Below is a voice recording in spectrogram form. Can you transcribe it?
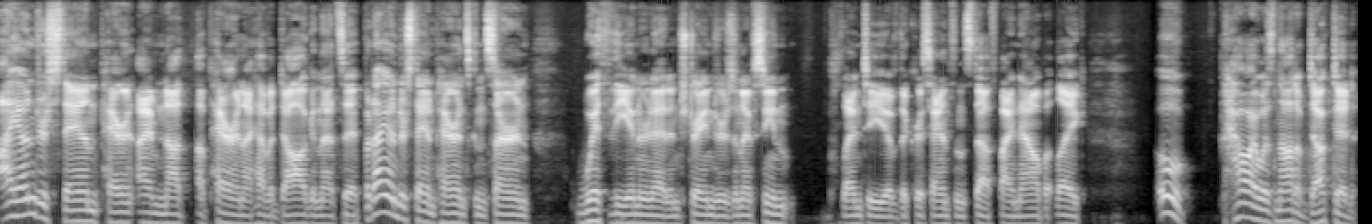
I understand parent I'm not a parent, I have a dog and that's it, but I understand parents' concern with the internet and strangers and I've seen plenty of the Chris Hansen stuff by now, but like oh, how I was not abducted.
